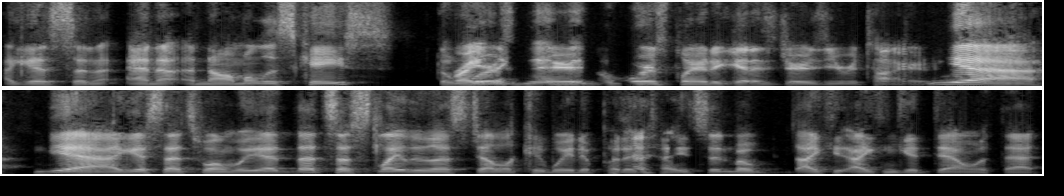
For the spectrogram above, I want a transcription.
I guess an, an anomalous case. The Right, worst like player, the- the worst player to get his jersey retired. Yeah, yeah. I guess that's one way. That's a slightly less delicate way to put it, Tyson. but I can I can get down with that.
